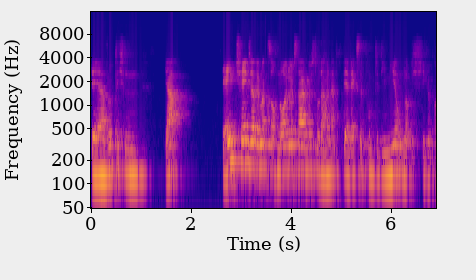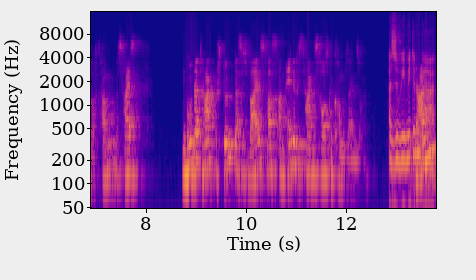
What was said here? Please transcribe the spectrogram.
der wirklichen, ja, Game Changer, wenn man es auf Neudeutsch sagen möchte, oder halt einfach der Wechselpunkte, die mir unglaublich viel gebracht haben. Das heißt, ein guter Tag bestimmt, dass ich weiß, was am Ende des Tages rausgekommen sein soll. Also wie mit dem Berg.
